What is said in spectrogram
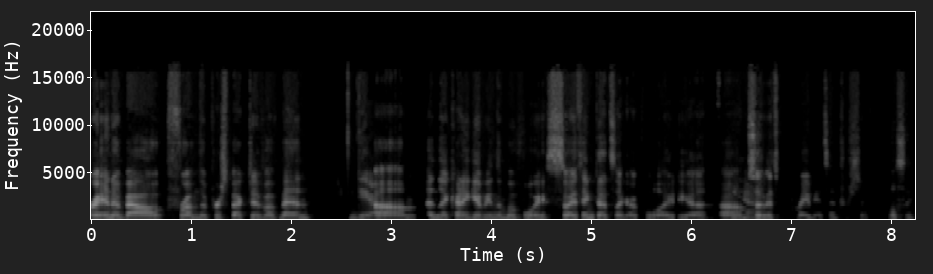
written about from the perspective of men Yeah. um, and like kind of giving them a voice. So I think that's like a cool idea. Um, So it's maybe it's interesting. We'll see.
